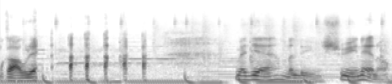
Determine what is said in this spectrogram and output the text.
မကောင်းလေမကြည့်မလီရွှေနဲ့နော်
